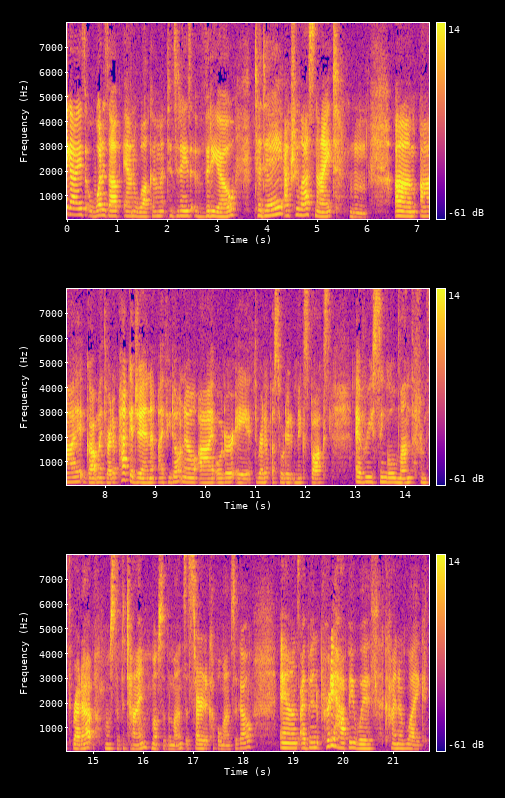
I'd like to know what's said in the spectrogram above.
Hey guys, what is up and welcome to today's video. Today, actually last night, um, I got my ThredUp package in. If you don't know, I order a ThredUp assorted mix box every single month from ThredUp most of the time, most of the months. It started a couple months ago and I've been pretty happy with kind of like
